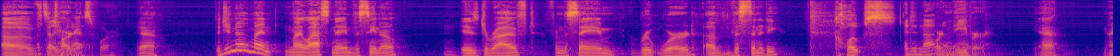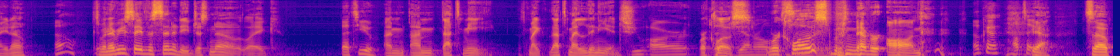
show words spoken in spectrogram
of that's the all you target. ask for. Yeah. Did you know my my last name Vicino Mm. is derived from the same root word of vicinity? Close. I did not or know that. neighbor. Yeah. Now you know. Oh, So whenever you say vicinity, just know like that's you. I'm I'm that's me. That's my that's my lineage. You are. We're close. general We're close, but never on. Okay, I'll take yeah. it. Yeah. So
